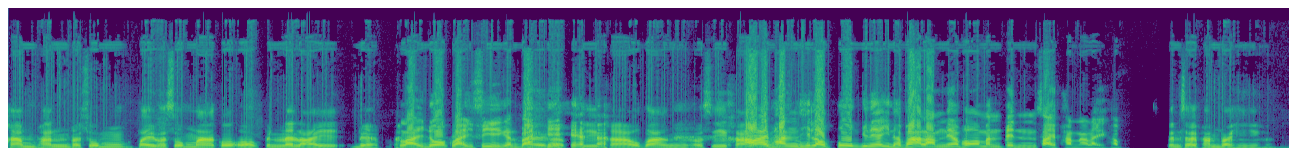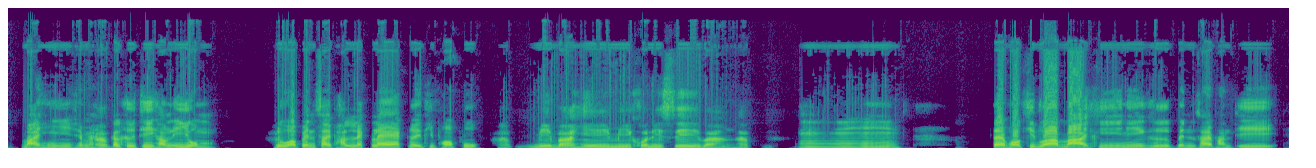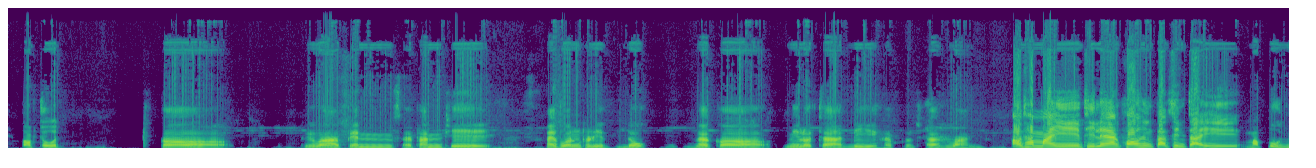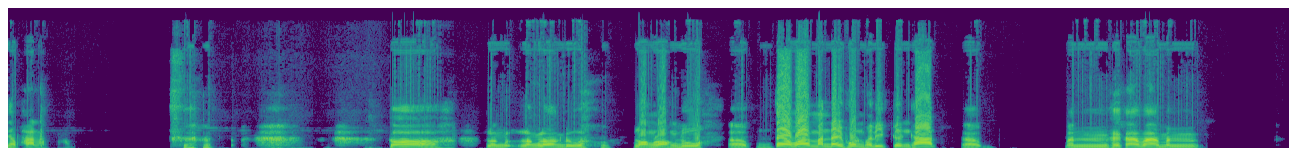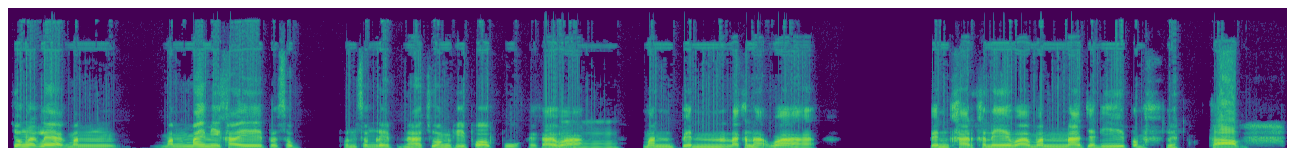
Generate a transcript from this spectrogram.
ข้ามพันธุ์ผสมไปผสมมาก็ออกเป็นหลายๆแบบไล่ดอกไล่ซี่กันไปใช่ครับสีขาวบ้างเอาสีขาวเอาไอมาพันธุ์ที่เราปลูกอยู่เนี่ยอินทผลัมเนี่ยเพราะว่ามันเป็นสายพันธุ์อะไรครับ เป็นสายพันธุ์บาฮีครับบาฮีใช่ไหมครับก็คือที่เขานิยม หรือว่าเป็นสายพันธุ์แรก ๆ เลยที่พ่อปลูก ครับ มีบาฮีมีโคนิซี่บ้างครับ อืมแต่พอคิดว่าบาฮีนี่คือเป็นสายพันธุ์ที่ตอบโจทย์ ก็ถือว่าเป็นสายพันธุ์ที่ให้ผลผลิตดก แล้วก็มีรสชาติดีครับ รสชาติหวาน เอาทำไมทีแรกพ่อถึงตัดสินใจมาปลูกอินทผลัมครับ ก็ลองลองลองดู ลองลองดูครับแต่ว่ามันได้ผลผลิตเกินคาดครับ มันคล้ายๆว่ามันช่วงแรกๆมันมันไม่มีใครประสบผลสำเร็จนะช่วงที่พ่อปลูกคล้าย ๆ ว่าอืมมันเป็นลักษณะว่า เป็นคาดคะเนว่ามันน่าจะดีประมาณนึงครับ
